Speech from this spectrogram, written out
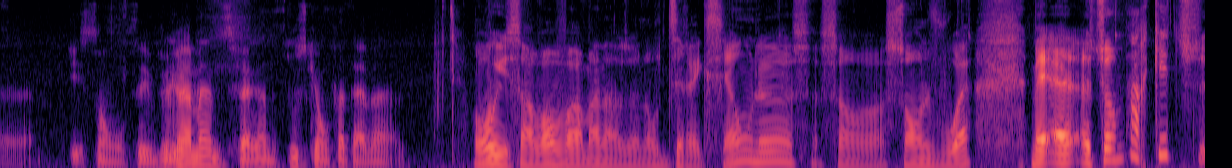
euh, sont, c'est vraiment différent de tout ce qu'ils ont fait avant. Oui, ils s'en vont vraiment dans une autre direction, là. Ça, on le voit. Mais euh, as-tu remarqué, tu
